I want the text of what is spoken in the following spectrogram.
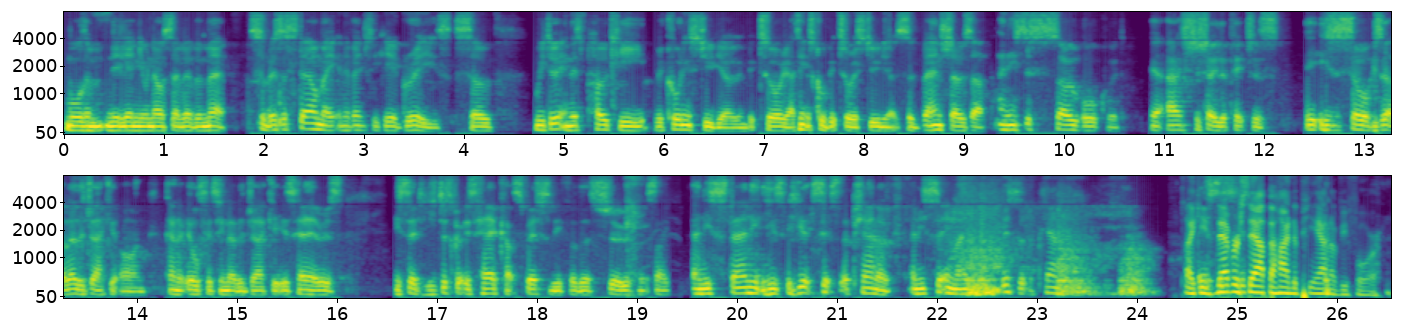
more than nearly anyone else I've ever met. So there's a stalemate, and eventually he agrees. So we do it in this pokey recording studio in Victoria. I think it's called Victoria Studios. So Van shows up, and he's just so awkward. Yeah, I should show you the pictures. He's just so he's got a leather jacket on, kind of ill-fitting leather jacket. His hair is He said he just got his hair cut specially for the shoot. And it's like, and he's standing, he's, he sits at the piano and he's sitting like this at the piano. Like he's It's never just- sat behind a piano before.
